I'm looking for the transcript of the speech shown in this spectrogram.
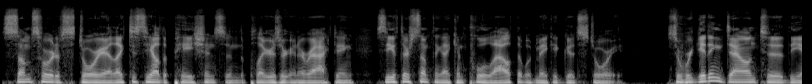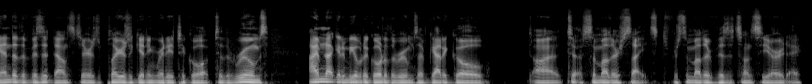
some sort of story. I like to see how the patients and the players are interacting, see if there's something I can pull out that would make a good story. So we're getting down to the end of the visit downstairs. The players are getting ready to go up to the rooms. I'm not going to be able to go to the rooms. I've got to go uh, to some other sites for some other visits on CR Day.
